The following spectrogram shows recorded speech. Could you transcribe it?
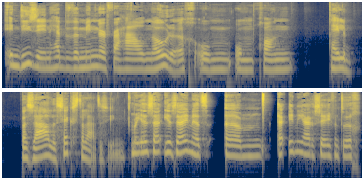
in die zin hebben we minder verhaal nodig om, om gewoon hele basale seks te laten zien. Maar je zei, je zei net, in de jaren zeventig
